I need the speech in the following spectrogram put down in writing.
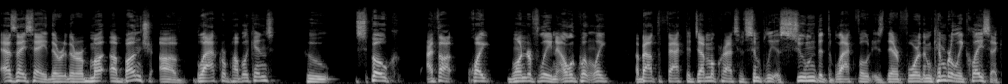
as I say, there, there were a bunch of black Republicans who spoke, I thought, quite wonderfully and eloquently about the fact that Democrats have simply assumed that the black vote is there for them. Kimberly Klacik,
